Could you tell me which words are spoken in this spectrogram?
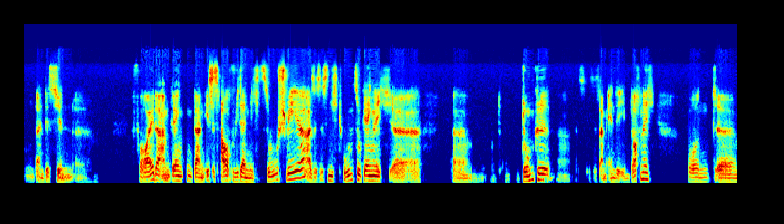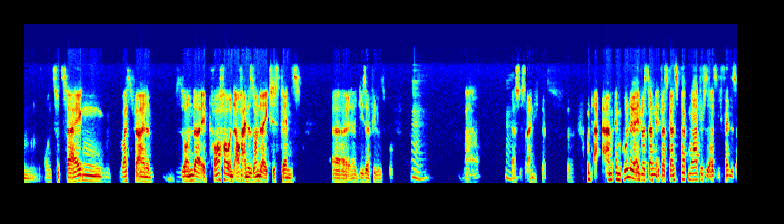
und ein bisschen äh, Freude am Denken, dann ist es auch wieder nicht so schwer. Also es ist nicht unzugänglich äh, äh, und, dunkel. Das ist es am Ende eben doch nicht und, ähm, und zu zeigen, was für eine Sonderepoche und auch eine Sonderexistenz äh, dieser Philosoph hm. war. Hm. Das ist eigentlich das. Äh, und äh, im Grunde etwas dann etwas ganz Pragmatisches, als ich fände es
